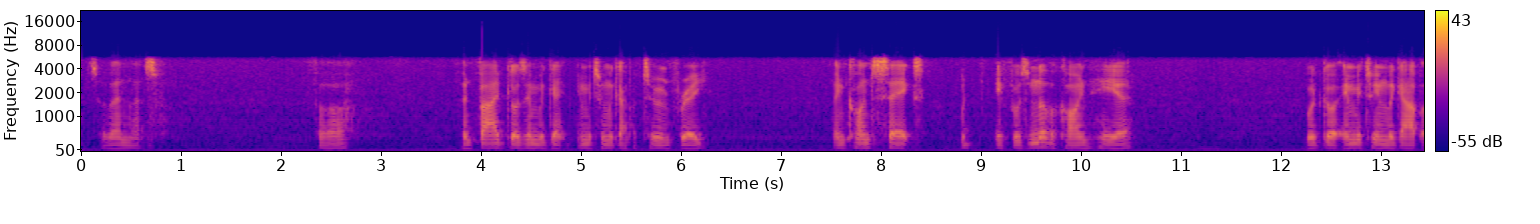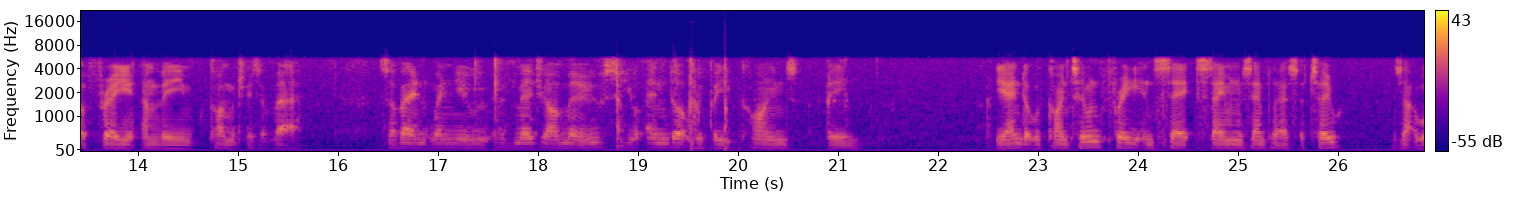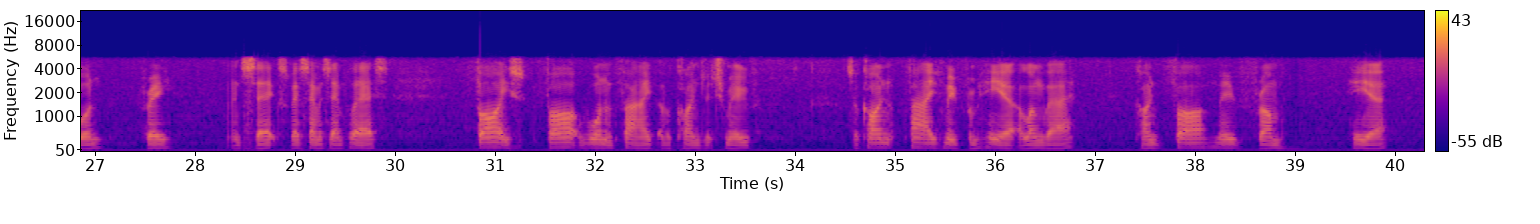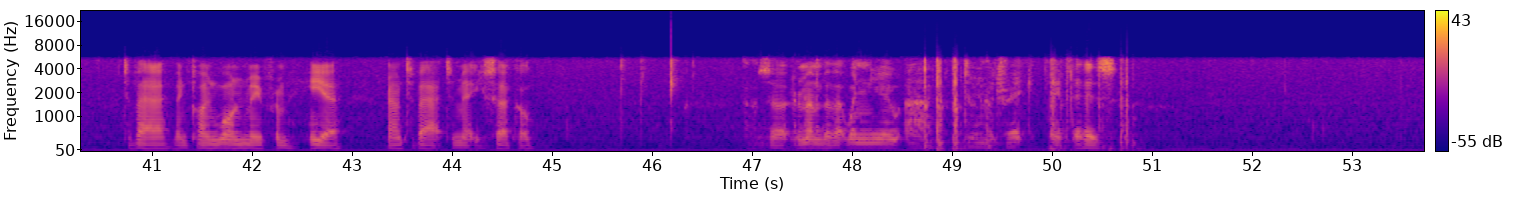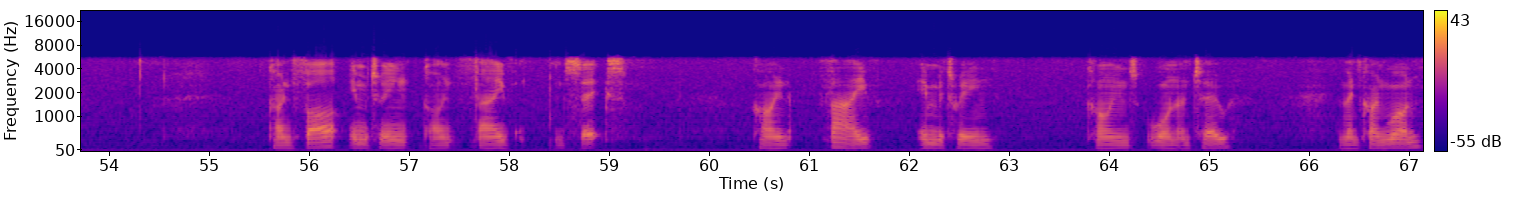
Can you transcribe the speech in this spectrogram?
So then that's four. Then five goes in, in between the gap of two and three. Then coin six would, if there was another coin here, would go in between the gap of 3 and the coin which isn't there. So then when you have made your moves you'll end up with the coins being you end up with coin 2 and 3 and 6 staying in the same place. So 2 is that 1, 3 and 6 they're staying in the same place. 4, is, 4, 1 and 5 are the coins which move. So coin 5 moved from here along there. Coin 4 moved from here to there, then coin 1 move from here round to there to make your circle. So remember that when you are doing the trick, it is coin 4 in between coin 5 and 6, coin 5 in between coins 1 and 2, and then coin 1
